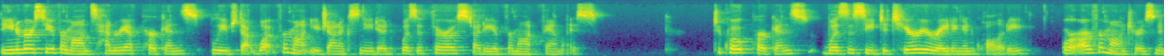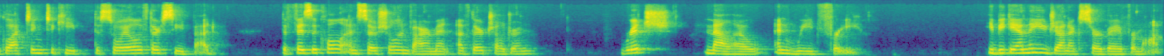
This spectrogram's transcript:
The University of Vermont's Henry F. Perkins believed that what Vermont eugenics needed was a thorough study of Vermont families. To quote Perkins, was the seed deteriorating in quality, or are Vermonters neglecting to keep the soil of their seedbed, the physical and social environment of their children, rich, mellow, and weed free. He began the eugenics survey of Vermont.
